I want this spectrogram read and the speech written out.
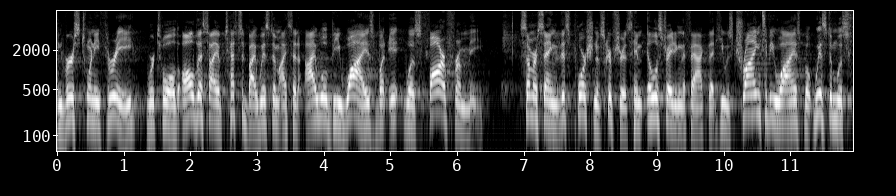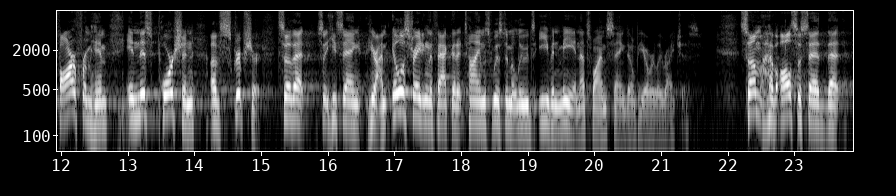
In verse 23, we're told, All this I have tested by wisdom. I said, I will be wise, but it was far from me. Some are saying this portion of Scripture is him illustrating the fact that he was trying to be wise, but wisdom was far from him in this portion of Scripture. So that so he's saying, here, I'm illustrating the fact that at times wisdom eludes even me, and that's why I'm saying don't be overly righteous. Some have also said that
